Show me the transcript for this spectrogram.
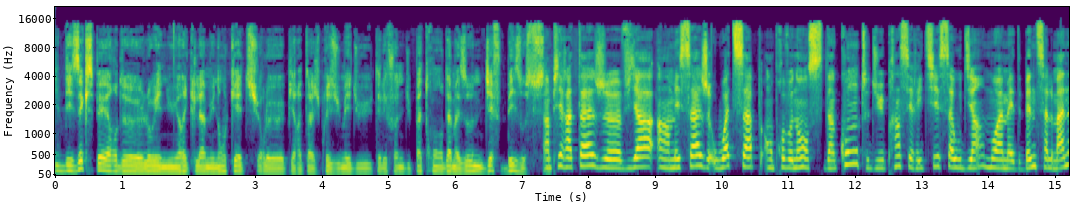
Des experts de l'ONU réclament une enquête sur le piratage présumé du téléphone du patron d'Amazon, Jeff Bezos. Un piratage euh, via un message WhatsApp en provenance d'un compte du prince héritier saoudien Mohamed Ben Salman.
